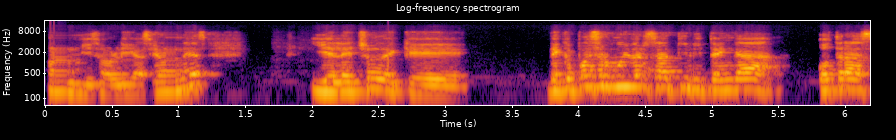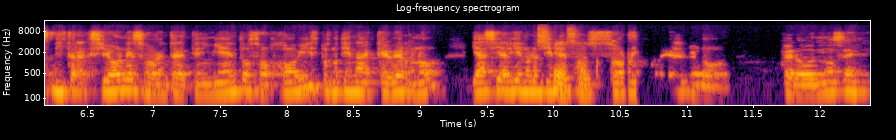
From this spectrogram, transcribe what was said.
con mis obligaciones y el hecho de que, de que pueda ser muy versátil y tenga otras distracciones o entretenimientos o hobbies, pues no tiene nada que ver, ¿no? Ya si alguien no lo tiene, pues sorry por él, pero, pero no sé.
